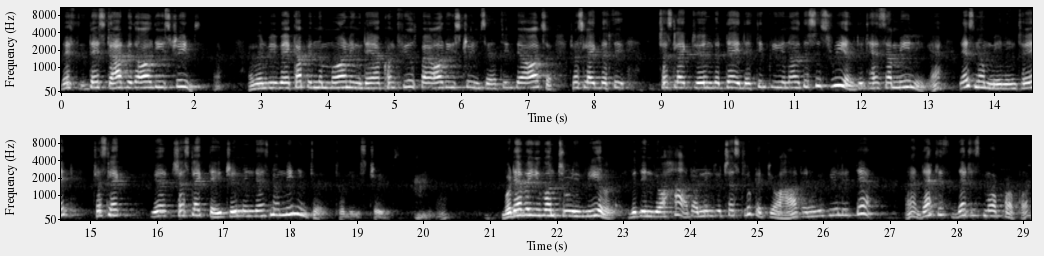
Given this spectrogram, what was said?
They, they start with all these dreams. Yeah? And when we wake up in the morning, they are confused by all these dreams. And I think they're also, just like the th- just like during the day, they think, you know, this is real, it has some meaning. Yeah? There's no meaning to it. Just like we are just like daydreaming, there's no meaning to it, to these dreams. Whatever you want to reveal within your heart, I mean, you just look at your heart and reveal it there. Yeah? That is that is more proper.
